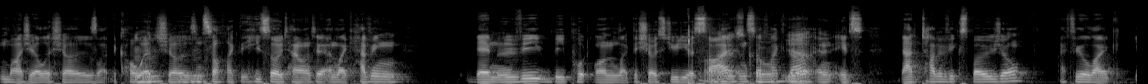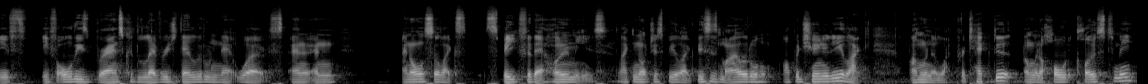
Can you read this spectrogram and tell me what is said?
Margiela shows, like the co-ed mm-hmm. shows and mm-hmm. stuff like that. He's so talented, and like having their movie be put on like the show studio oh, site is and stuff cool, like that, and it's that type of exposure. I feel like if if all these brands could leverage their little networks and and and also like speak for their homies, like not just be like this is my little opportunity, like I'm gonna like protect it, I'm gonna hold it close to me,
